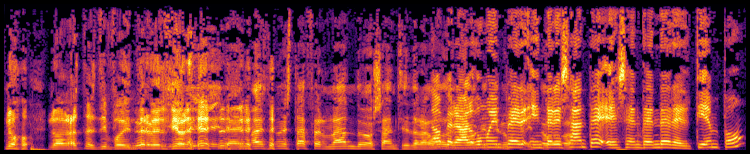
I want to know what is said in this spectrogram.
no, no haga este tipo de intervenciones. Oye, y además no está Fernando Sánchez Dragón. No, pero algo muy interesante es entender el tiempo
